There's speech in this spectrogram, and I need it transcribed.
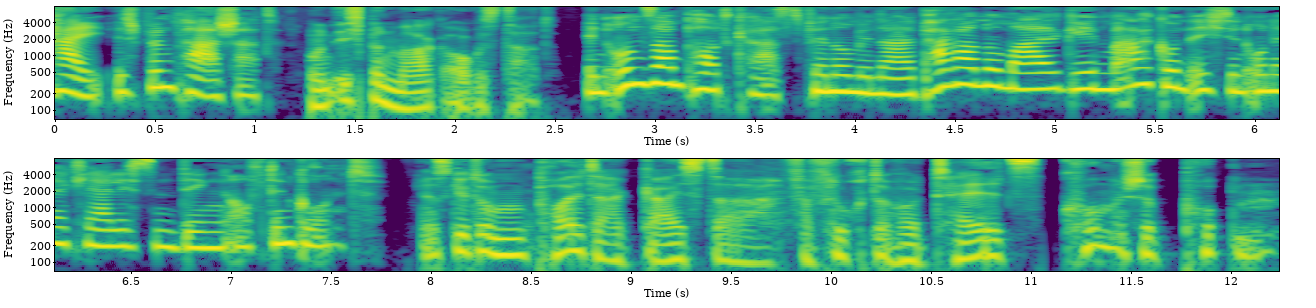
Hi, ich bin Parshad. Und ich bin Marc Augustat. In unserem Podcast Phänomenal Paranormal gehen Marc und ich den unerklärlichsten Dingen auf den Grund. Es geht um Poltergeister, verfluchte Hotels, komische Puppen.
